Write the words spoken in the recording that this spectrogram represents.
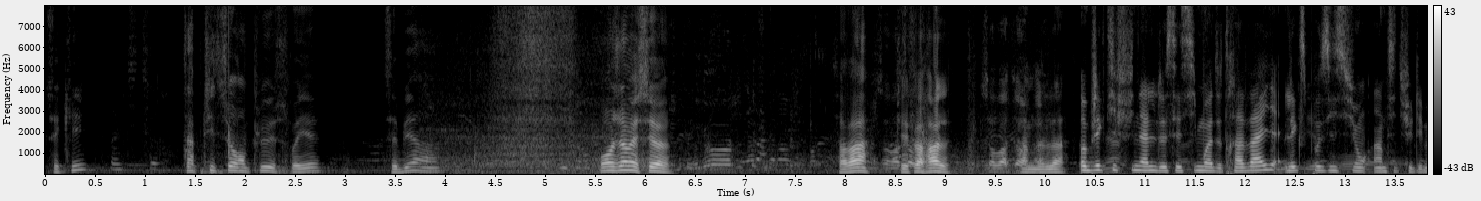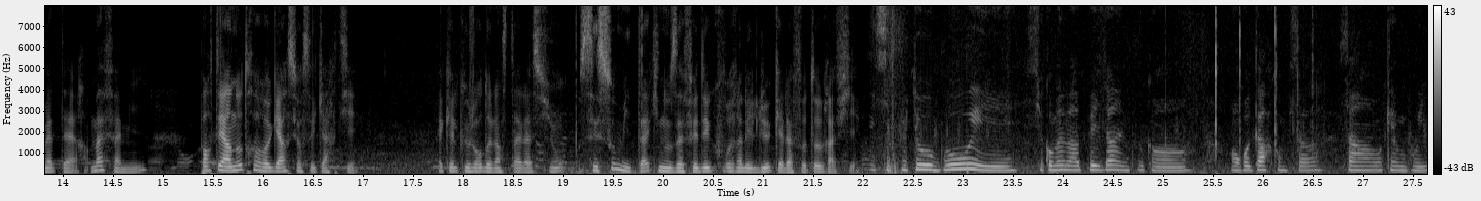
C'est qui Ma petite sœur. Ta petite soeur en plus, vous voyez C'est bien. hein Bonjour messieurs. Ça va Kif hal Ça va, Alhamdulillah. Objectif final de ces six mois de travail, l'exposition intitulée Ma terre, ma famille, portait un autre regard sur ces quartiers. À quelques jours de l'installation, c'est Soumita qui nous a fait découvrir les lieux qu'elle a photographiés. C'est plutôt beau et c'est quand même apaisant un peu quand on regarde comme ça, sans aucun bruit.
